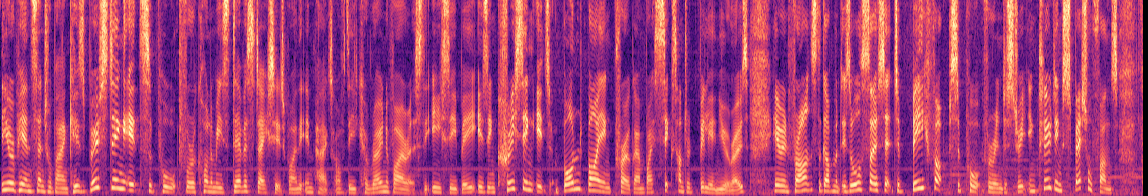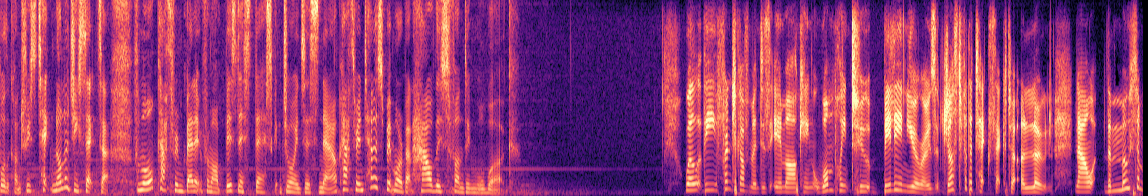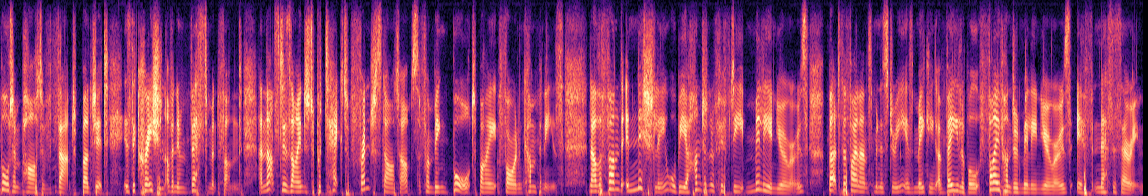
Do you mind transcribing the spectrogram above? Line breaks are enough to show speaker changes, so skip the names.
The European Central Bank is boosting its support for economies devastated by the impact of the coronavirus. The ECB is increasing its bond buying programme by 600 billion euros. Here in France, the government is also set to beef up support for industry, including special funds for the country's technology sector. For more, Catherine Bennett from our business desk joins us now. Catherine, tell us a bit more about how this funding will work.
Well, the French government is earmarking 1.2 billion euros just for the tech sector alone. Now, the most important part of that budget is the creation of an investment fund, and that's designed to protect French startups from being bought by foreign companies. Now, the fund initially will be 150 million euros, but the finance ministry is making available 500 million euros if necessary.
